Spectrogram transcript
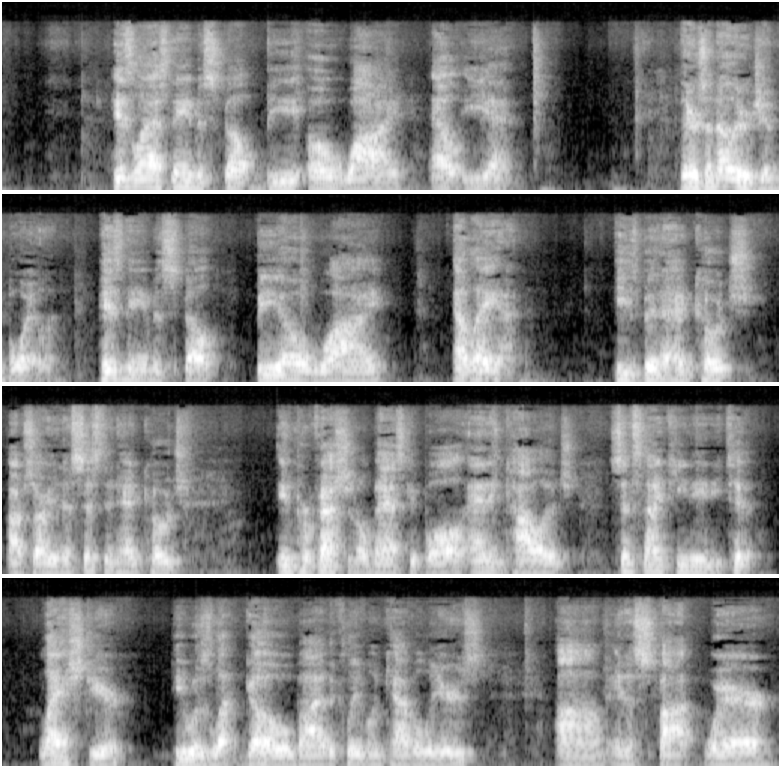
His last name is spelled B O Y L E N. There's another Jim Boylan. His name is spelled B O Y L A N. He's been a head coach, I'm sorry, an assistant head coach in professional basketball and in college since 1982. Last year, he was let go by the Cleveland Cavaliers um, in a spot where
